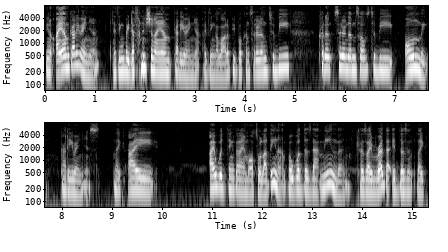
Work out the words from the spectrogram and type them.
you know I am caribeña. I think by definition I am caribeña. I think a lot of people consider them to be consider themselves to be only Caribeños. Like I I would think that I am also Latina, but what does that mean then? Because I read that it doesn't like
